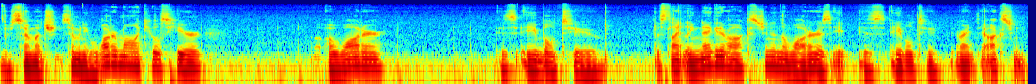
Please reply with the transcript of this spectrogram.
There's so much, so many water molecules here. A water is able to, the slightly negative oxygen in the water is, is able to, right, the oxygen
